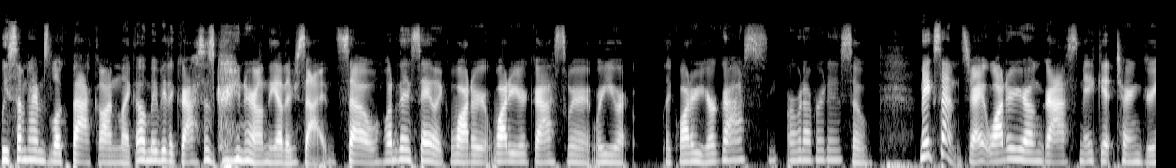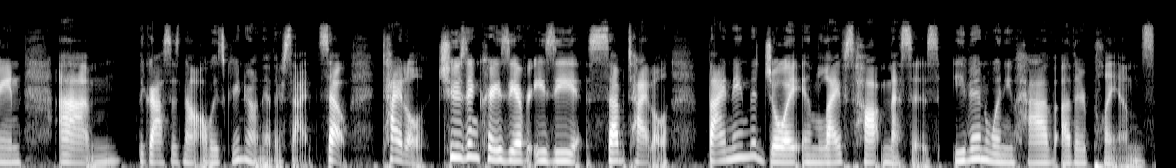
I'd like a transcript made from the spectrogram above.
we sometimes look back on like, oh, maybe the grass is greener on the other side. So what do they say? Like water, water your grass where, where you are, like water your grass or whatever it is. So makes sense, right? Water your own grass, make it turn green. Um, the grass is not always greener on the other side. So, title Choosing Crazy Over Easy, subtitle Finding the Joy in Life's Hot Messes, even when you have other plans.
